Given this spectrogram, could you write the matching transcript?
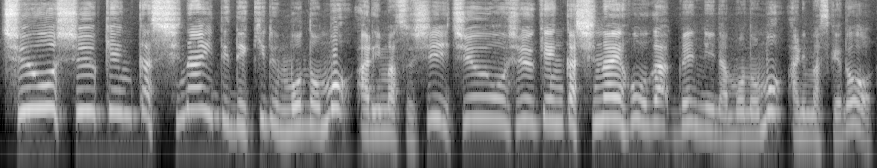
中央集権化しないでできるものもありますし、中央集権化しない方が便利なものもありますけど、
